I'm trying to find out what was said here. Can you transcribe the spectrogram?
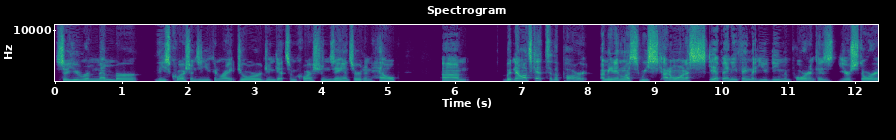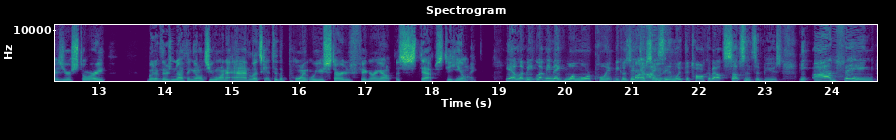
so you remember these questions and you can write George and get some questions answered and help. Um, but now let's get to the part. I mean, unless we, I don't want to skip anything that you deem important because your story is your story. But if there's nothing else you want to add, let's get to the point where you started figuring out the steps to healing. Yeah, let me let me make one more point because it oh, ties in with the talk about substance abuse. The odd thing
